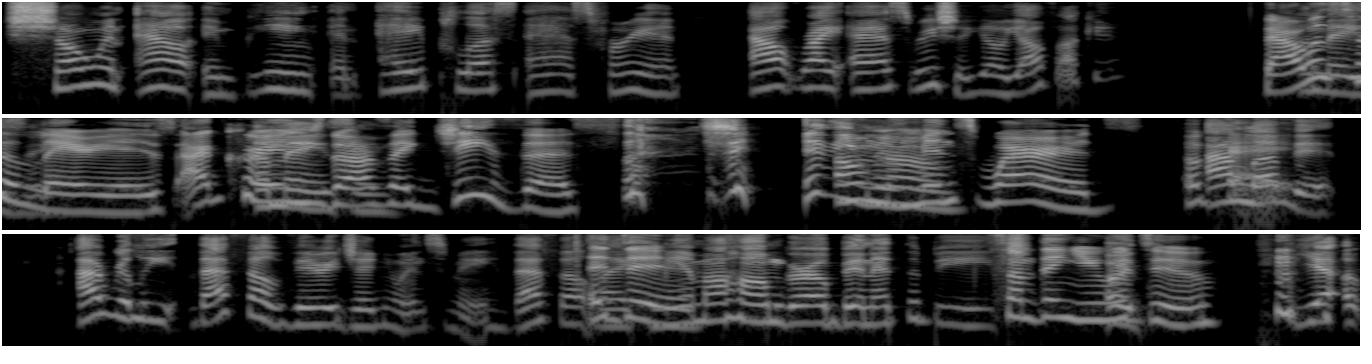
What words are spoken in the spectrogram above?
showing out and being an A plus ass friend, outright ass Risha. Yo, y'all fucking? That was Amazing. hilarious. I cringed. though. I was like, Jesus. she didn't Oh, even no. mince words. Okay. I love it. I really that felt very genuine to me. That felt It like did. me and my homegirl been at the beach. Something you Or- would do. yeah, uh,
